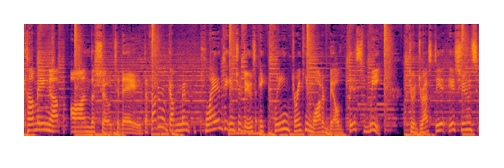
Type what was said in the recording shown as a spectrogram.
Coming up on the show today, the federal government plans to introduce a clean drinking water bill this week to address the issues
